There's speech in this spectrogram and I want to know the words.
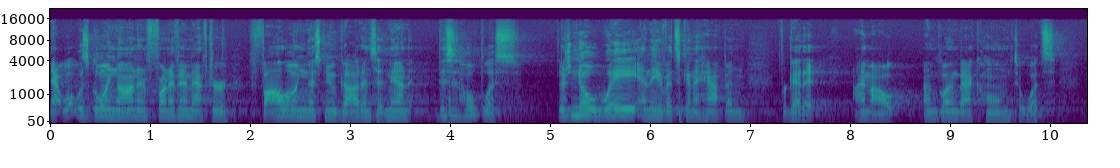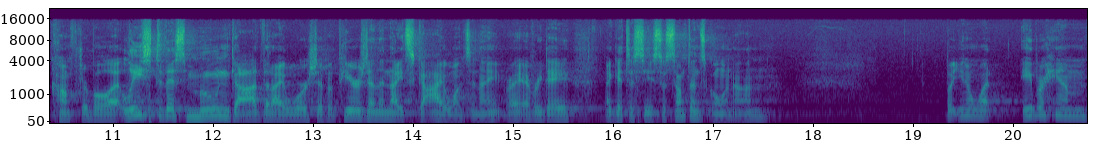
at what was going on in front of him after following this new God and said, man, this is hopeless. There's no way any of it's going to happen. Forget it. I'm out. I'm going back home to what's comfortable. At least this moon god that I worship appears in the night sky once a night, right? Every day I get to see. So something's going on. But you know what? Abraham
